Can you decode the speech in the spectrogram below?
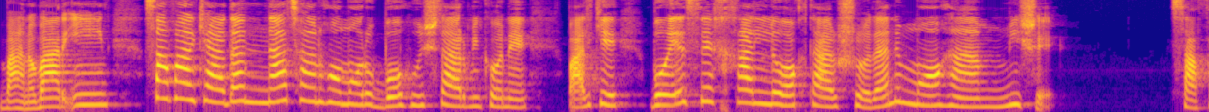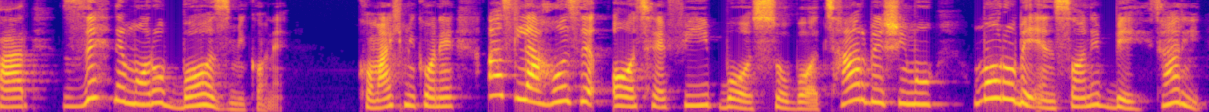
بنابراین سفر کردن نه تنها ما رو باهوشتر می‌کنه بلکه باعث خلاقتر شدن ما هم میشه. سفر ذهن ما رو باز می‌کنه. کمک می‌کنه از لحاظ عاطفی با بشیم و ما رو به انسان بهتری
